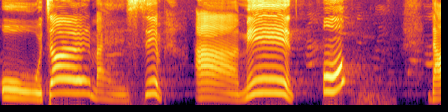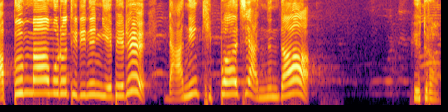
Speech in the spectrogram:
15절 말씀. 아멘. 어? 나쁜 마음으로 드리는 예배를 나는 기뻐하지 않는다. 얘들아.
